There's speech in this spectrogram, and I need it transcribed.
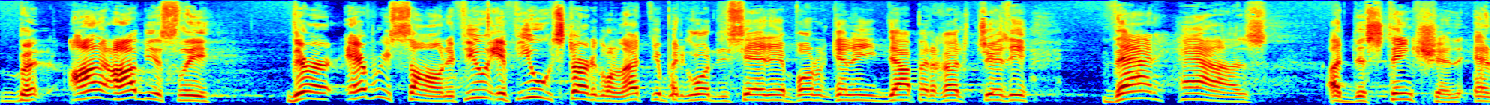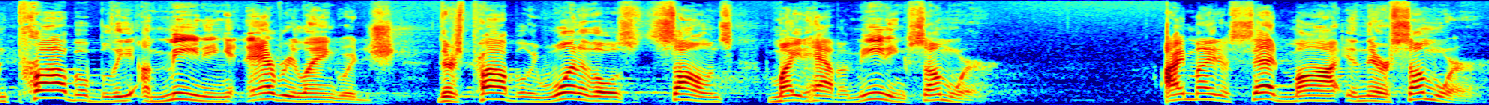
but obviously, there are every song. If you if you started going, that has a distinction and probably a meaning in every language. There's probably one of those sounds might have a meaning somewhere. I might have said ma in there somewhere.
